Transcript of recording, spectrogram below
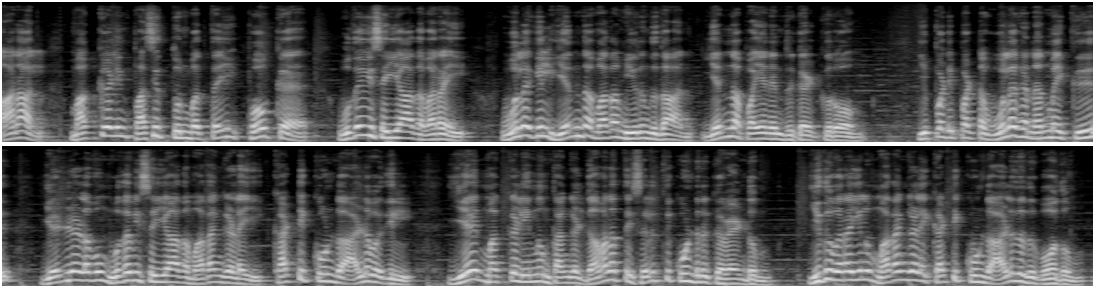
ஆனால் மக்களின் பசி துன்பத்தை போக்க உதவி செய்யாத வரை உலகில் எந்த மதம் இருந்துதான் என்ன பயன் என்று கேட்கிறோம். இப்படிப்பட்ட உலக நன்மைக்கு எள்ளளவும் உதவி செய்யாத மதங்களை கட்டிக்கொண்டு அழுவதில் ஏன் மக்கள் இன்னும் தங்கள் கவனத்தை செலுத்திக் கொண்டிருக்க வேண்டும்? இதுவரையிலும் மதங்களை கட்டிக்கொண்டு அழுதது போதும்.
